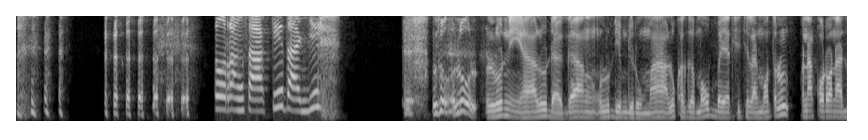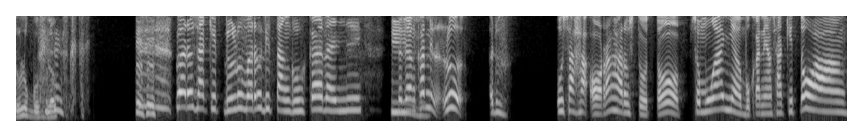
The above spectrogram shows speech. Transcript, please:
orang sakit anjing Lu lu lu nih ya, lu dagang, lu diem di rumah, lu kagak mau bayar cicilan motor, lu kena corona dulu goblok. gue harus sakit dulu baru ditangguhkan anjing sedangkan lu aduh usaha orang harus tutup. Semuanya bukan yang sakit doang.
